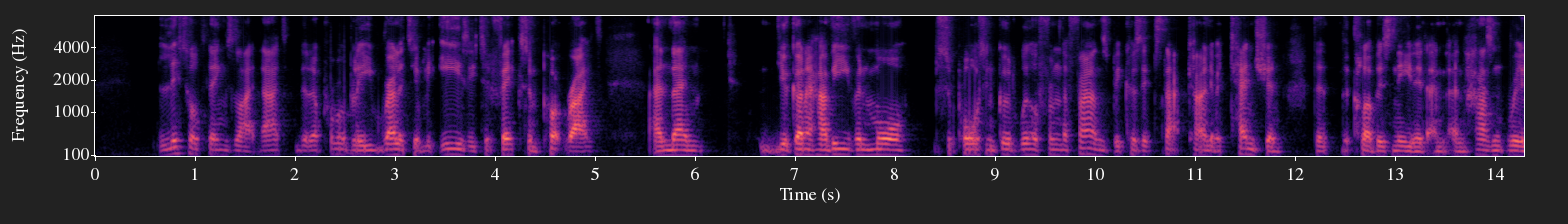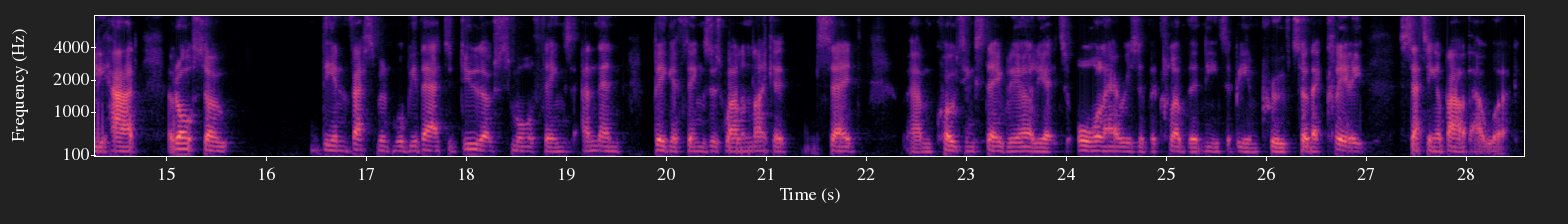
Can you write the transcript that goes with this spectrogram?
little things like that, that are probably relatively easy to fix and put right. And then you're going to have even more support and goodwill from the fans because it's that kind of attention that the club is needed and, and hasn't really had. But also, the investment will be there to do those small things and then bigger things as well. And like I said, um, quoting Staveley earlier, it's all areas of the club that need to be improved. So they're clearly setting about that work.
